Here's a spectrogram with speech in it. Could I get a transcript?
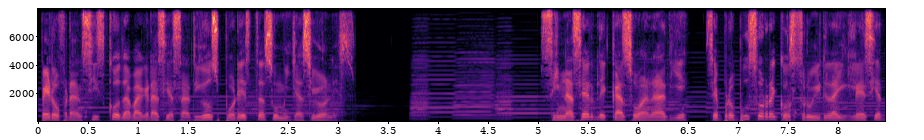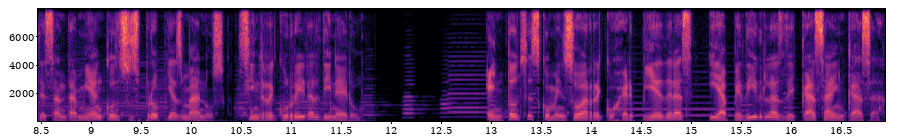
pero Francisco daba gracias a Dios por estas humillaciones. Sin hacerle caso a nadie, se propuso reconstruir la iglesia de San Damián con sus propias manos, sin recurrir al dinero. Entonces comenzó a recoger piedras y a pedirlas de casa en casa.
